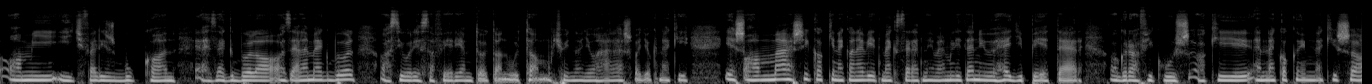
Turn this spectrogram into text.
ami így fel is bukkan ezekből az elemekből, azt jó rész a férjemtől tanultam, úgyhogy nagyon hálás vagyok neki. És a másik, akinek a nevét meg szeretném említeni, ő Hegyi Péter, a grafikus, aki ennek a könyvnek is a,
